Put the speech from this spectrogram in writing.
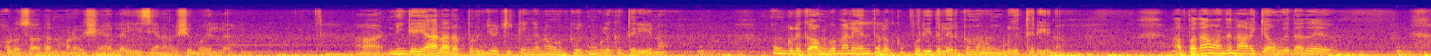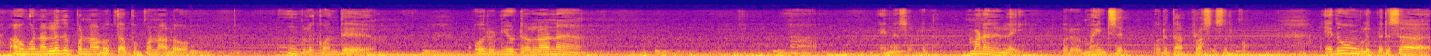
அவ்வளோ சாதாரணமான விஷயம் இல்லை ஈஸியான விஷயமும் இல்லை. நீங்கள் யார் யாரை புரிஞ்சு வச்சுருக்கீங்கன்னு உனக்கு உங்களுக்கு தெரியணும். உங்களுக்கு அவங்க மேலே எந்த அளவுக்கு புரிதல் இருக்கணும்னு உங்களுக்கு தெரியணும். அப்போ தான் வந்து நாளைக்கு அவங்க ஏதாவது அவங்க நல்லது பண்ணாலோ தப்பு பண்ணாலோ உங்களுக்கு வந்து ஒரு நியூட்ரலான என்ன சொல்கிறது மனநிலை ஒரு மைண்ட் செட் ஒரு தாட் ப்ராசஸ் இருக்கும். எதுவும் உங்களை பெருசாக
